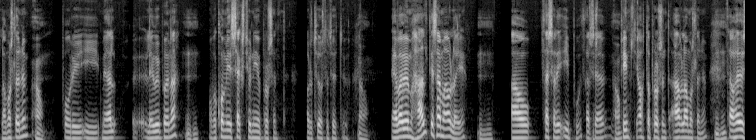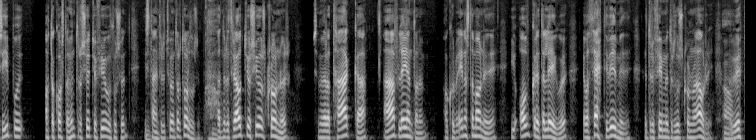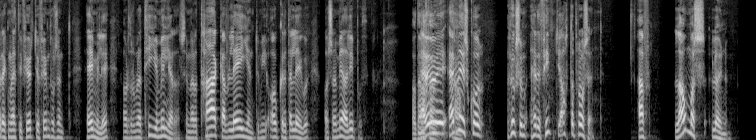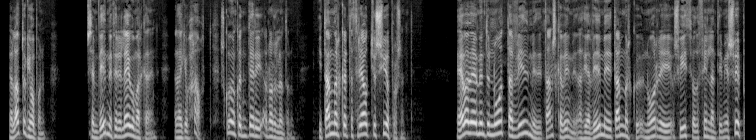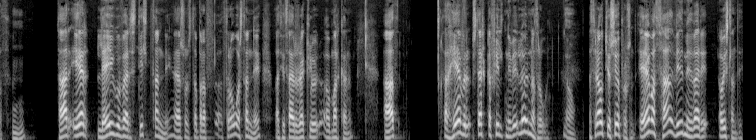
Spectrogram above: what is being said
lámaslöfnum Já. fór í, í meðal leiguíbúðina Mhm. og var komið í 69% árið 2020 Já. ef við höfum haldið sama álægi Mhm. á þessari íbúð þar Já. 58% af lámaslöfnum Mhm. þá hefði þessi íbúð átt að kosta 174.000 í staðin fyrir 212.000 þannig eru 37.000 krónur sem er verið að taka af leigjandunum á hverjum einasta mánuði í ofgreita leigu ef að þetta er viðmiði þetta eru 500.000 krónur á ári. Já. ef við uppreiknum þetta í 45.000 heimili þá er þetta rúmlega 10 miljardar sem er að taka af leigjandum í ofgreita leigu á þessari meðal íbúð ef, við, ef já. við sko hugsum, herri 58% af lámaslaunum hjá látökjuhópunum sem viðmið fyrir leigumarkaðin er það ekki of hátt? Skoðum hvernig þetta er í á Norðurlöndunum. Í Danmörk er þetta 37% ef að við myndum nota viðmiði, danska viðmiði af því að viðmiði í Danmörku, Nóri, Svíþjóð og Finnlandi er mjög svipað Mhm. þar er leiguverð stilt þannig, eða svona það bara þróast þannig, að því það eru reglur á markaðnum, að það hefur sterka fylgni við launathróun, Já. 37%. Ef að það viðmið væri á Íslandi,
